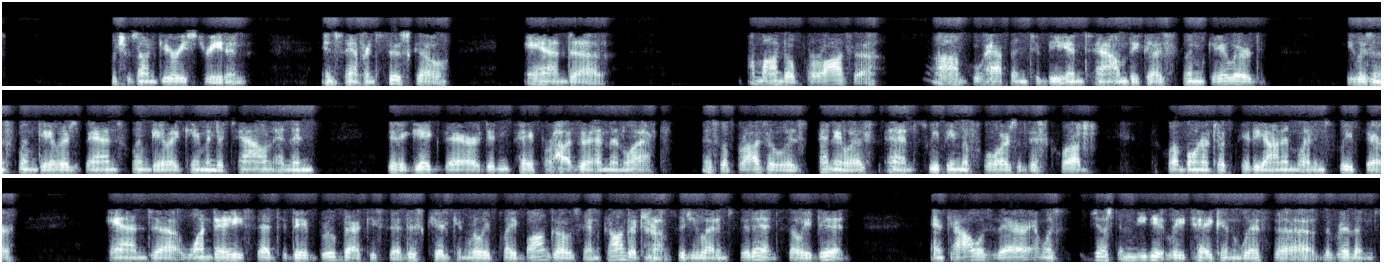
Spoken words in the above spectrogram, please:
which was on Geary Street in in San Francisco, and uh, Armando Peraza, um, who happened to be in town because Slim Gaillard, he was in Slim Gaillard's band. Slim Gaillard came into town and then did a gig there, didn't pay Peraza, and then left And so Peraza was penniless and sweeping the floors of this club. The club owner took pity on him, let him sleep there. And uh, one day he said to Dave Brubeck, he said, this kid can really play bongos and conga drums. Did you let him sit in? So he did. And Cal was there and was just immediately taken with uh, the rhythms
